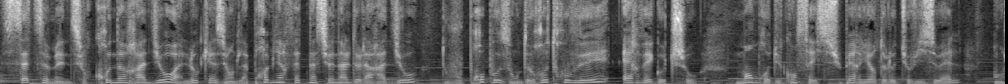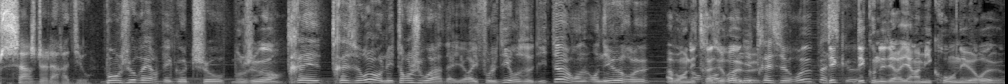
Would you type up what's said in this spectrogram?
Cette semaine sur Croner Radio, à l'occasion de la première fête nationale de la radio, nous vous proposons de retrouver Hervé Gaucho, membre du Conseil supérieur de l'audiovisuel en charge de la radio. Bonjour Hervé Gaucho. Bonjour. Très, très heureux, on est en joie d'ailleurs, il faut le dire aux auditeurs, on, on est heureux. Ah bon, on est très heureux. On, est très heureux parce Dès, que... dès qu'on est derrière un micro, on est heureux.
